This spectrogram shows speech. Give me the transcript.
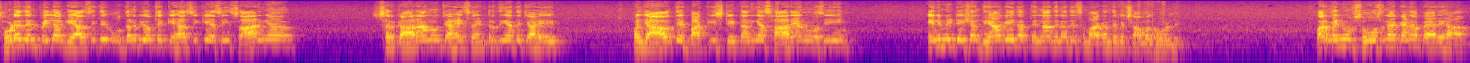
ਥੋੜੇ ਦਿਨ ਪਹਿਲਾਂ ਗਿਆ ਸੀ ਤੇ ਉਦੋਂ ਵੀ ਉੱਥੇ ਕਿਹਾ ਸੀ ਕਿ ਅਸੀਂ ਸਾਰੀਆਂ ਸਰਕਾਰਾਂ ਨੂੰ, ਚਾਹੇ ਸੈਂਟਰ ਦੀਆਂ ਤੇ ਚਾਹੇ ਪੰਜਾਬ ਤੇ ਬਾਕੀ ਸਟੇਟਾਂ ਦੀਆਂ ਸਾਰਿਆਂ ਨੂੰ ਅਸੀਂ ਇਨਵੀਟੇਸ਼ਨ ਦਿਆਂਗੇ ਇਹਨਾਂ ਤਿੰਨਾਂ ਦਿਨਾਂ ਦੇ ਸਮਾਗਮ ਦੇ ਵਿੱਚ ਸ਼ਾਮਲ ਹੋਣ ਲਈ। ਪਰ ਮੈਨੂੰ ਅਫਸੋਸ ਨਾਲ ਕਹਿਣਾ ਪੈ ਰਿਹਾ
